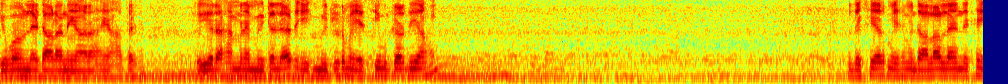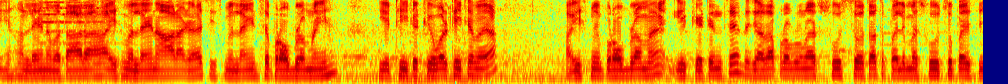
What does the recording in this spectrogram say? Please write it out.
में लाइट आ रहा, नहीं आ रहा है यहाँ तक। तो ये रहा मेरा मीटर लाइट मीटर में एसी मीटर दिया हूँ। तो देखिए यार, मैं इसमें डाला लाइन देखिए, यहाँ लाइन बता रहा है, इसमें लाइन आ रहा है इसमें लाइन से प्रॉब्लम नहीं है। ये ठीक है, केबल ठीक है मेरा। और इसमें प्रॉब्लम है, ये केटन से तो ज़्यादा प्रॉब्लम है। सूज से होता तो पहले मैं सूज से पैसे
